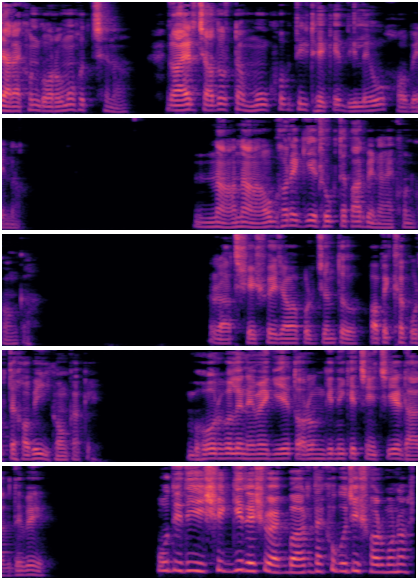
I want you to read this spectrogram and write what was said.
যার এখন গরমও হচ্ছে না। গায়ের চাদরটা মুখ অবধি ঢেকে দিলেও হবে না। না না, ও ঘরে গিয়ে ঢুকতে পারবে না এখন কঙ্কা রাত শেষ হয়ে যাওয়া পর্যন্ত অপেক্ষা করতে হবেই কঙ্কাকে ভোর হলে নেমে গিয়ে তরঙ্গিনীকে চেঁচিয়ে ডাক দেবে, ও দিদি, শিগগির এসো একবার, দেখো বুঝি সর্বনাশ।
